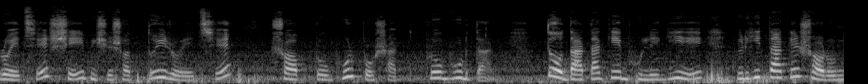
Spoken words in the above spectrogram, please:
রয়েছে সেই বিশেষত্বই রয়েছে সব প্রভুর প্রসাদ, প্রভুর দান। তো দাতাকে ভুলে গিয়ে গৃহীতাকে স্মরণ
